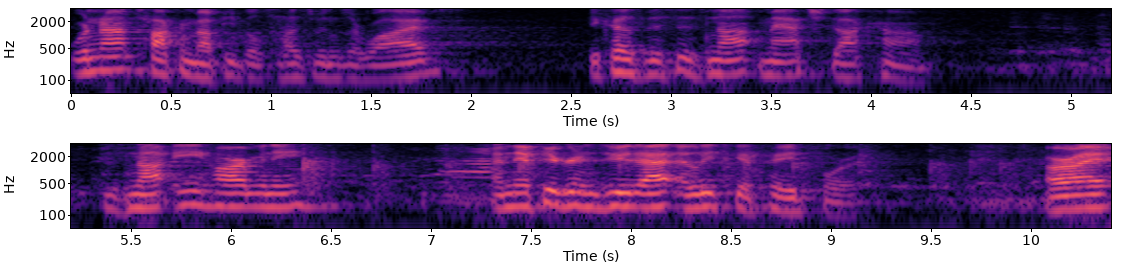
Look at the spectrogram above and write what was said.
We're not talking about people's husbands or wives because this is not Match.com. This is not eHarmony. And if you're going to do that, at least get paid for it. All right?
